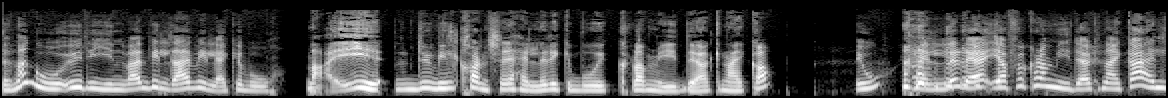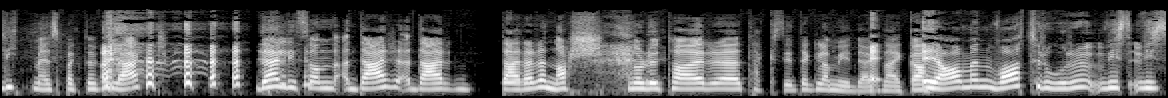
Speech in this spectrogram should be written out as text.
den er god. Urinveien. Der vil jeg ikke bo. Nei, du vil kanskje heller ikke bo i klamydia-kneika? Jo, heller det. Ja, for klamydia-kneika er litt mer spektakulært. Det er litt sånn Der, der, der er det nach når du tar eh, taxi til klamydia-kneika. Ja, men hva tror du hvis, hvis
